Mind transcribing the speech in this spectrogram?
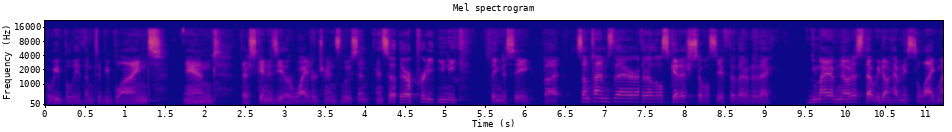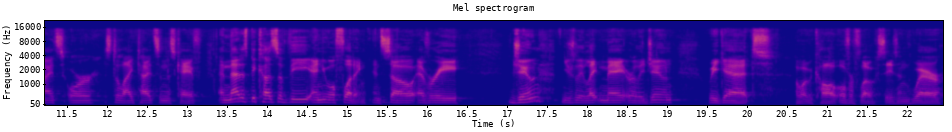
We believe them to be blind and their skin is either white or translucent. And so they're a pretty unique thing to see. But sometimes they're, they're a little skittish, so we'll see if they're there today. You might have noticed that we don't have any stalagmites or stalactites in this cave, and that is because of the annual flooding. And so every June, usually late May, early June, we get what we call overflow season, where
